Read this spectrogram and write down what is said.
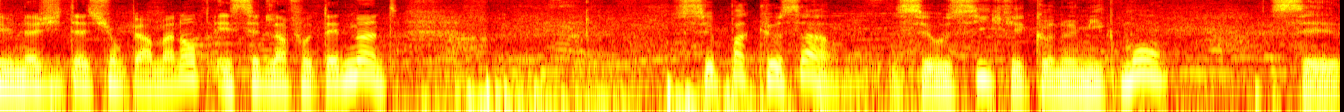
une agitation permanente et c'est de l'infotainment. C'est pas que ça. C'est aussi qu'économiquement, c'est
